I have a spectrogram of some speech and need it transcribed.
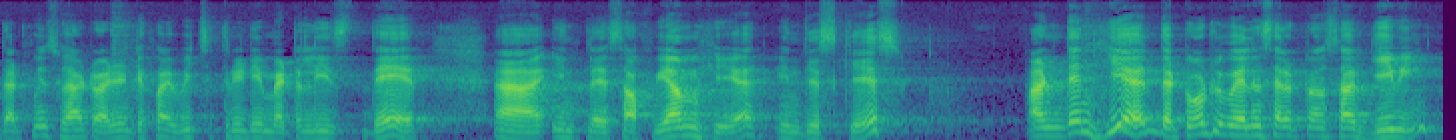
That means we have to identify which 3D metal is there uh, in place of M here in this case. And then here the total valence electrons are giving.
